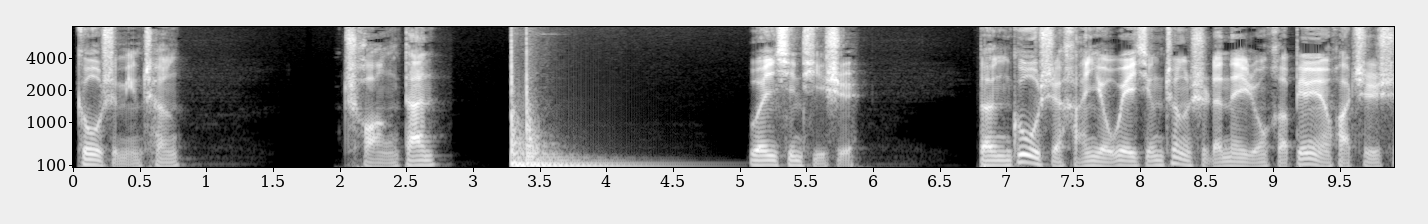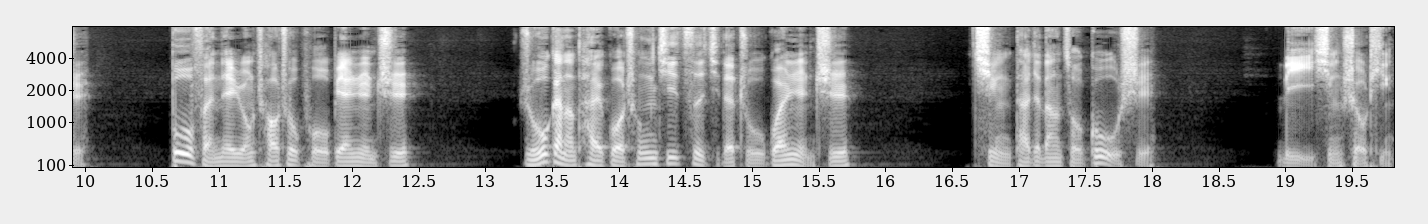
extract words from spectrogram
故事名称。床单。温馨提示：本故事含有未经证实的内容和边缘化知识，部分内容超出普遍认知。如感到太过冲击自己的主观认知，请大家当做故事，理性收听。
